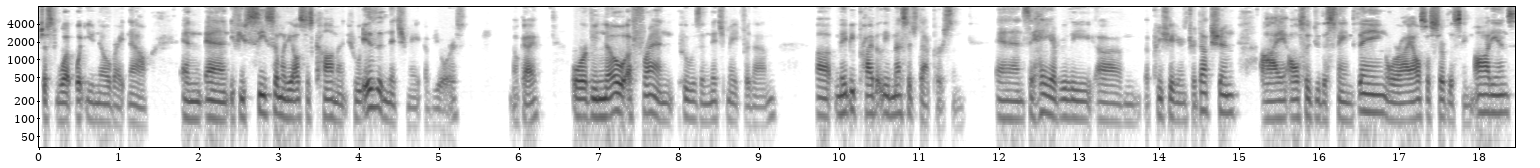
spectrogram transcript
just what what you know right now and and if you see somebody else's comment who is a niche mate of yours okay or if you know a friend who is a niche mate for them uh, maybe privately message that person and say hey i really um, appreciate your introduction i also do the same thing or i also serve the same audience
